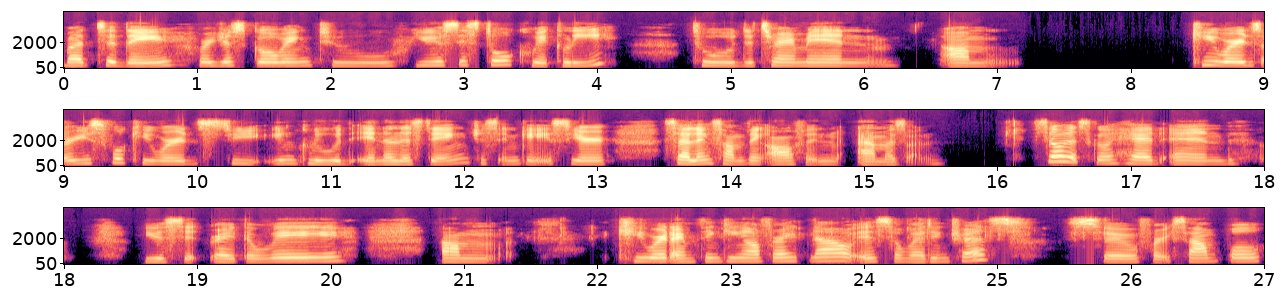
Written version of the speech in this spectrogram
But today we're just going to use this tool quickly to determine um, keywords or useful keywords to include in a listing just in case you're selling something off in Amazon. So let's go ahead and use it right away. Um, keyword I'm thinking of right now is a wedding dress. So for example,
